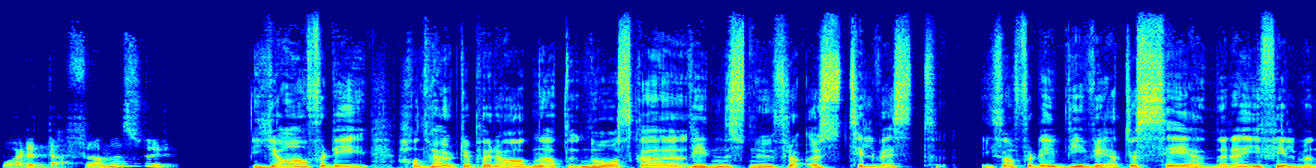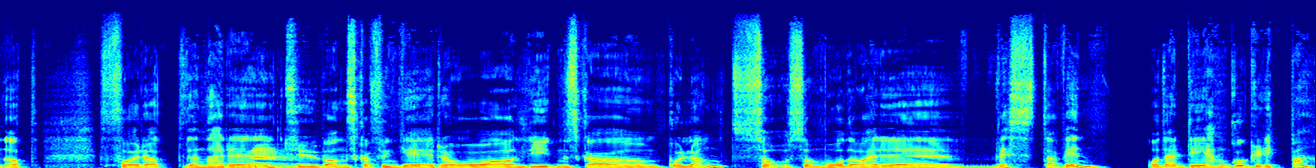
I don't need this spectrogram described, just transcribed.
Og er det derfor han er sur? Ja, fordi han hørte jo på raden at nå skal vinden snu fra øst til vest. Ikke sant? Fordi vi vet jo senere i filmen at for at den Mm. tubaen skal fungere og lyden skal gå langt, så, så må det være vestavind. Og det er det han går glipp av.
